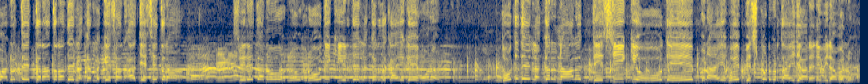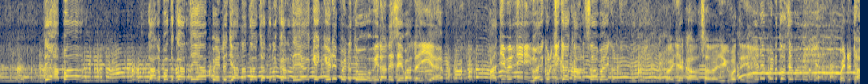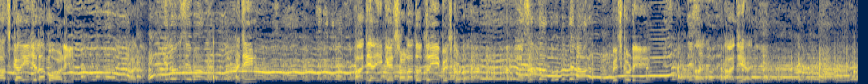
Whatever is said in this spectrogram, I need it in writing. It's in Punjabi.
ਬਾਰਡਰ ਤੇ ਤਰ੍ਹਾਂ ਤਰ੍ਹਾਂ ਦੇ ਲੰਗਰ ਲੱਗੇ ਸਨ। ਅੱਜ ਇਸੇ ਤਰ੍ਹਾਂ ਸਵੇਰੇ ਤੁਹਾਨੂੰ ਰੋਹ ਦੀ ਖੀਰ ਦੇ ਲੰਗਰ ਦਿਖਾਏ ਗਏ ਹੁਣ। ਦੁੱਧ ਦੇ ਲੰਗਰ ਨਾਲ ਦੇਸੀ ਘਿਓ ਦੇ ਬਣਾਏ ਹੋਏ ਬਿਸਕੁਟ ਵਰਤਾਏ ਜਾ ਰਹੇ ਨੇ ਵੀਰਾਂ ਵੱਲੋਂ। ਤੇ ਆਪਾਂ ਗੱਲਬਾਤ ਕਰਦੇ ਆ ਪਿੰਡ ਜਾਣਨ ਦਾ ਯਤਨ ਕਰਦੇ ਆ ਕਿ ਕਿਹੜੇ ਪਿੰਡ ਤੋਂ ਵੀਰਾਂ ਨੇ ਸੇਵਾ ਲਈ ਹੈ। ਹਾਂਜੀ ਵੀਰ ਜੀ ਵਾਹਿਗੁਰੂ ਜੀ ਕਾ ਖਾਲਸਾ ਵਾਹਿਗੁਰੂ ਜੀ ਕੀ ਫਤਿਹ। ਭਾਈ ਜੀ ਖਾਲਸਾ ਵਾਹਿ ਜੀ ਕੀ ਫਤਿਹ ਜੀ। ਕਿਹੜੇ ਪਿੰਡ ਤੋਂ ਸੇਵਾ ਲਈ ਹੈ? ਪਿੰਡ ਠਾਸਕਾ ਜੀ ਜ਼ਿਲ੍ਹਾ ਮੋਹਾਲੀ। ਹਾਂਜੀ ਕਿਹਦੋਂ ਦੀ ਸੇਵਾ ਹਾਂਜੀ ਹਾਂਜੀ ਆਈ ਕੇਸਰ ਵਾਲਾ ਦੁੱਧ ਜੀ? ਬਿਸਕੁਟ। ਕੇਸਰ ਦਾ ਦੁੱਧ ਤੇ ਨਾਲ ਬਿਸਕੁਟ ਜੀ। ਹਾਂਜੀ ਹਾਂਜੀ।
